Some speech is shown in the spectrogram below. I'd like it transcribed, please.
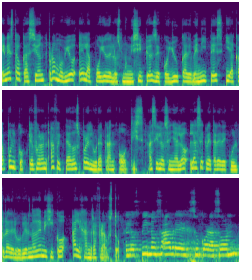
en esta ocasión promovió el apoyo de los municipios de Coyuca de Benítez y Acapulco, que fueron afectados por el huracán Otis. Así lo señaló la secretaria de Cultura del Gobierno de México, Alejandra Frausto. Los Pinos abre su corazón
